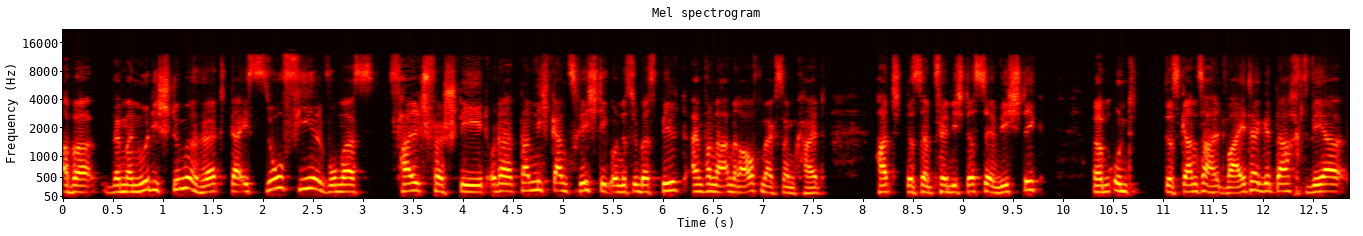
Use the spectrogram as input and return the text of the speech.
Aber wenn man nur die Stimme hört, da ist so viel, wo man es falsch versteht oder dann nicht ganz richtig und es übers Bild einfach eine andere Aufmerksamkeit hat. Deshalb fände ich das sehr wichtig. Ähm, Und das Ganze halt weitergedacht wäre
